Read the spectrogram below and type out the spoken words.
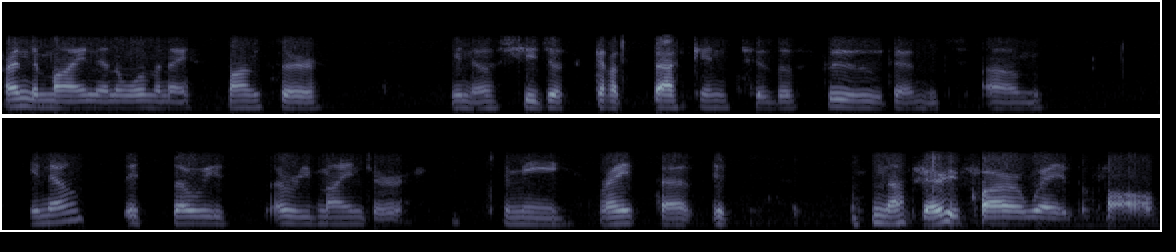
friend of mine and a woman I sponsor. You know, she just got back into the food, and um, you know, it's always a reminder to me, right, that it's not very far away, the fall.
